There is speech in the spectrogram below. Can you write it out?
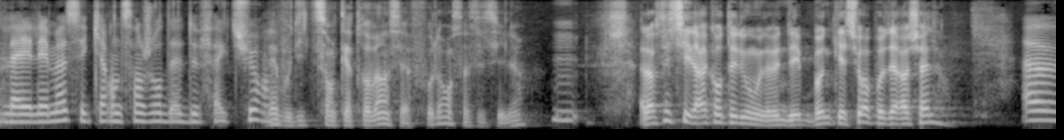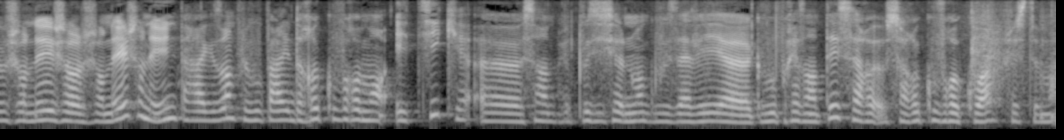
la LME, c'est 45 jours d'aide de facture. Là, vous dites 180, c'est affolant, ça, Cécile. hein Mm. Alors, Cécile, racontez-nous, vous avez des bonnes questions à poser à Rachel? Euh, j'en ai, j'en ai, j'en ai une par exemple. Vous parlez de recouvrement éthique. Euh, c'est un positionnement que vous avez, euh, que vous présentez. Ça, re- ça recouvre quoi justement?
